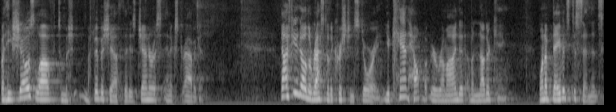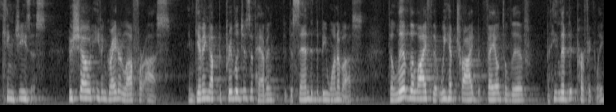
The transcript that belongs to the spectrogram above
but he shows love to Mephibosheth that is generous and extravagant. Now, if you know the rest of the Christian story, you can't help but be reminded of another king, one of David's descendants, King Jesus, who showed even greater love for us in giving up the privileges of heaven to descend and to be one of us, to live the life that we have tried but failed to live, but he lived it perfectly,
